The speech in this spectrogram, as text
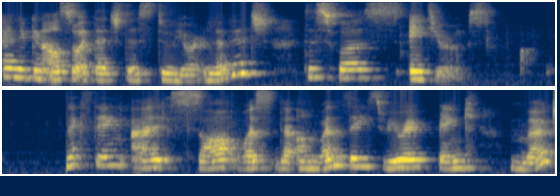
and you can also attach this to your luggage. This was 8 euros. Next thing I saw was the On Wednesdays We Wear Pink mug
